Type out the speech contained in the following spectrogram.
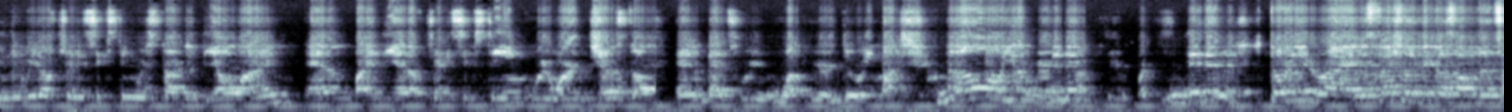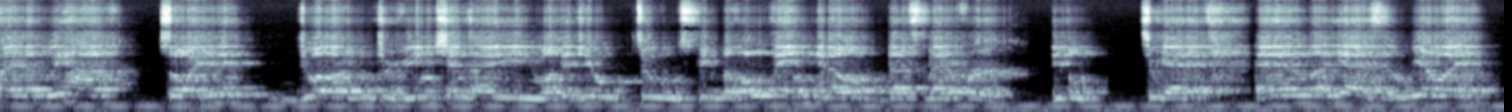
in the middle of 2016, we started the online, and by the end of 2016, we were just on, and that's we, what we are doing much. No, you didn't, you didn't totally right, especially because of the time that we have. So I didn't do a lot of interventions. I wanted you to speak the whole thing, you know, that's better for people to get it. And uh, yes, we are like,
